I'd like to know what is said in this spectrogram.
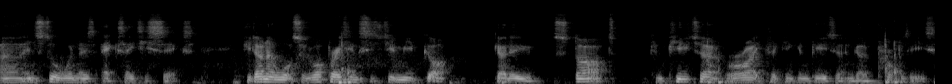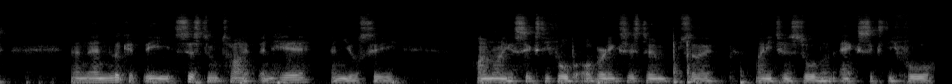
uh, install Windows x86. If you don't know what sort of operating system you've got, go to Start, Computer, right clicking Computer and go to Properties. And then look at the system type in here and you'll see I'm running a 64-bit operating system, so I need to install an x64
